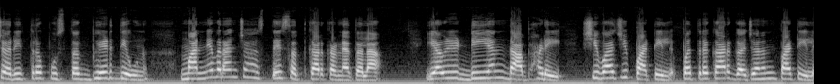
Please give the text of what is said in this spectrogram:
चरित्र पुस्तक भेट देऊन मान्यवरांच्या हस्ते सत्कार करण्यात आला. यावेळी डी एन दाभाडे शिवाजी पाटील पत्रकार गजानन पाटील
